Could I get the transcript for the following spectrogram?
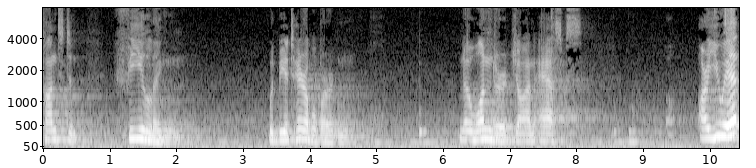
constant feeling would be a terrible burden. No wonder John asks, Are you it?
